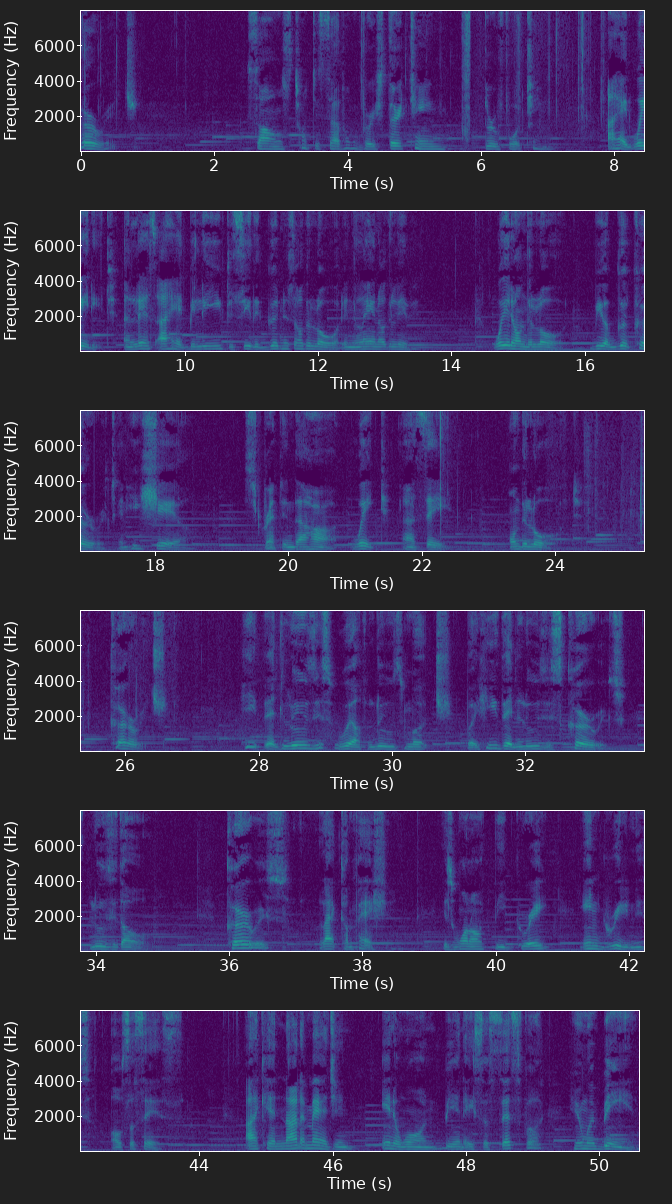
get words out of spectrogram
courage. Psalms 27, verse 13 through 14. I had waited unless I had believed to see the goodness of the Lord in the land of the living. Wait on the Lord, be of good courage, and he shall strengthen thy heart. Wait, I say, on the Lord. Courage. He that loses wealth loses much, but he that loses courage loses all. Courage, like compassion, is one of the great ingredients of success. I cannot imagine anyone being a successful human being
